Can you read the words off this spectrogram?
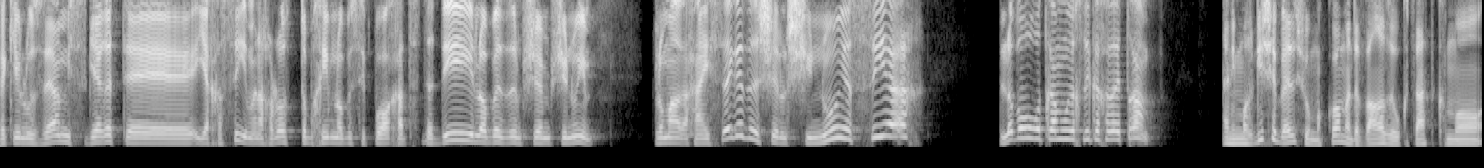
וכאילו זה המסגרת אה, יחסים, אנחנו לא תומכים לא בסיפוח חד צדדי, לא באיזה שהם שינויים. כלומר, ההישג הזה של שינוי השיח, לא ברור עד כמה הוא יחזיק אחרי טראמפ. אני מרגיש שבאיזשהו מקום הדבר הזה הוא קצת כמו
